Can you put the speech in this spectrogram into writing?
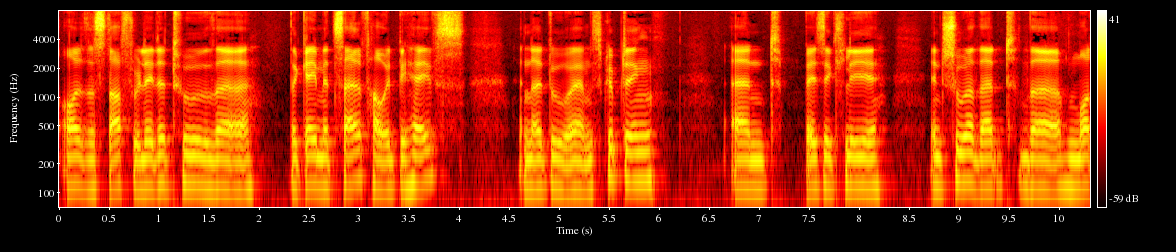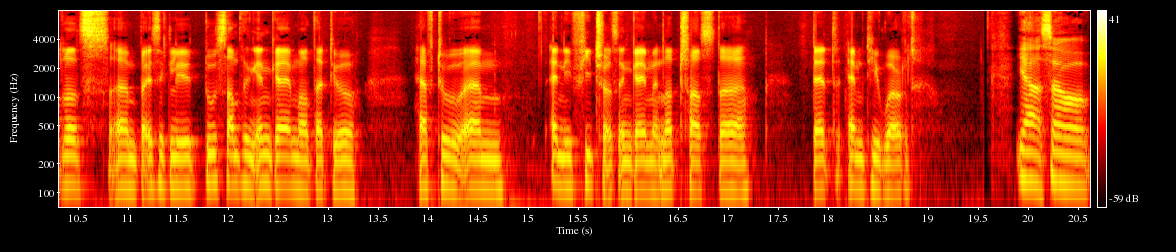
all the stuff related to the the game itself, how it behaves, and I do um, scripting and basically ensure that the models um, basically do something in game or that you have to um, any features in game and not just a dead empty world. Yeah. So,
